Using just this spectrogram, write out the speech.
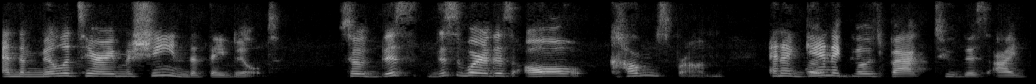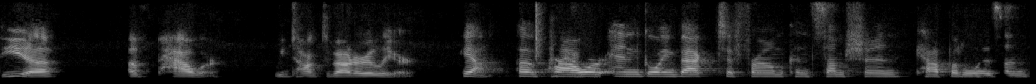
and the military machine that they built. So this this is where this all comes from. And again, it goes back to this idea of power we talked about earlier. Yeah, of power and going back to Fromm consumption, capitalism.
